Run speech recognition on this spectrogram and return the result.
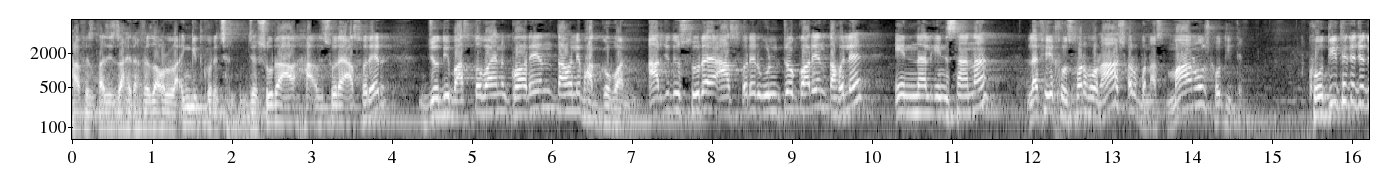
হাফিজ কাজী জাহিদ হাফিজাউল্লাহ ইঙ্গিত করেছেন যে সুরা সুরে আসরের যদি বাস্তবায়ন করেন তাহলে ভাগ্যবান। আর যদি সুরে আসরের উল্টো করেন তাহলে ইন্নাল ইনসানা লাফিক সর্বনাশ সর্বনাশ। মানুষ ক্ষতিতে ক্ষতি থেকে যদি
